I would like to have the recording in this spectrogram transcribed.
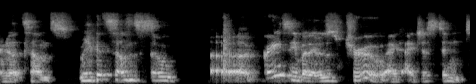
I know it sounds maybe it sounds so uh, crazy, but it was true. I, I just didn't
